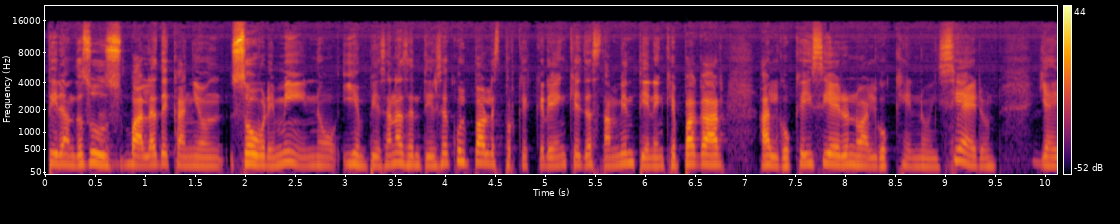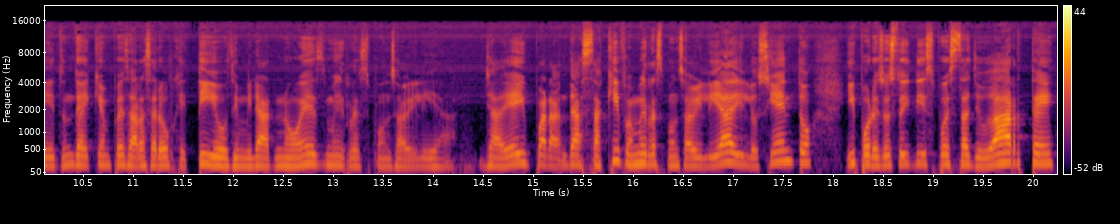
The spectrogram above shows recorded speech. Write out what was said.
tirando sus balas de cañón sobre mí, ¿no? Y empiezan a sentirse culpables porque creen que ellas también tienen que pagar algo que hicieron o algo que no hicieron. Y ahí es donde hay que empezar a ser objetivos y mirar, no es mi responsabilidad. Ya de ahí para, de hasta aquí fue mi responsabilidad y lo siento y por eso estoy dispuesta a ayudarte,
